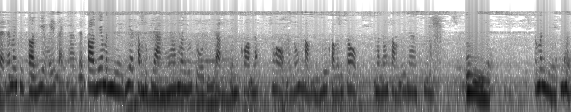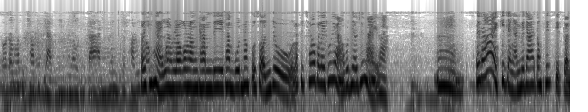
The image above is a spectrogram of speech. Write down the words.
แต่นั่นมันคือตอนที่ยังไม่ได้แต่งงาน แต่ตอนเนี้ยมันเหนื่อยที่จะทำทุกอย่างนะมันรู้สึกว่าทุกอย่างเป็นความรับผิดชอบ มันต้องทำด้วยความรับผิดชอบ มันต้องทำด้วยหน้าที่อืมแล้วมันเหนื่อยที่เหมือนกับเราต้องรับผิดชอบทุกอย่างที่เราในบ้านเรื่องในความรับผิดไปชอบที่ไหนเราเรากำลังทำดีทำบุญทำกุศลอยู่ รับผิดชอบอะไรทุกอย่างคนเดียวที่ไหนล่ะ อืมไม่ได้ คิดอย่างนั้นไม่ได้ต้องพลิกจิตก่อน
